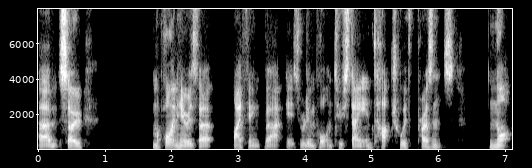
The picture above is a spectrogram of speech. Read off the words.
um, so my point here is that I think that it's really important to stay in touch with presence, not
